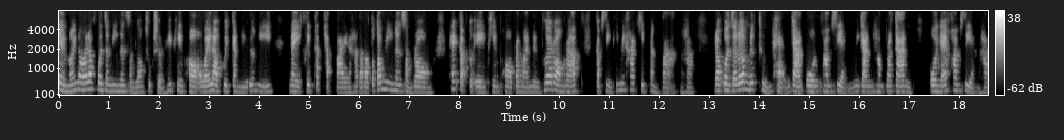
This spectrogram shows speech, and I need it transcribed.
อย่างน้อยๆ เราควรจะมีเงินสำรองฉุกเฉินให้เพียงพอเอาไว้เราคุยกันในเรื่องนี้ในคลิปถัดๆไปนะคะ แต่เราต้องมีเงินสำรองให้กับตัวเองเพียงพอประมาณหนึ่งเพื่อรองรับกับสิ่งที่ไม่คาดคิดต่างๆนะคะ เราควรจะเริ่มนึกถึงแผนการโอนความเสี่ยง มีการทำประกัน โอนย้ายความเสี่ยงนะคะ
